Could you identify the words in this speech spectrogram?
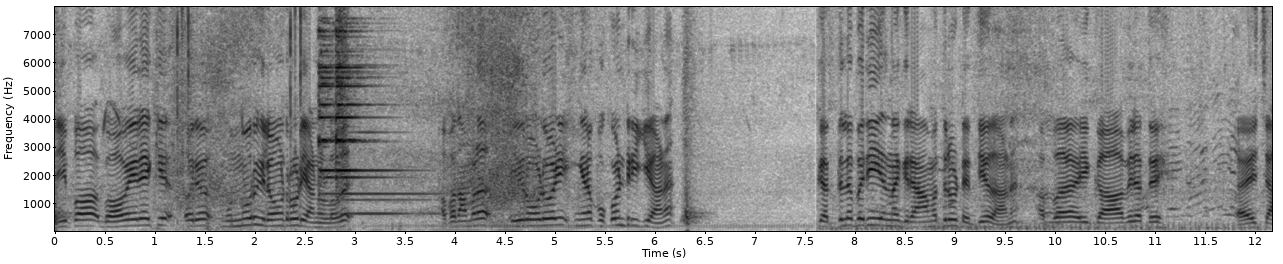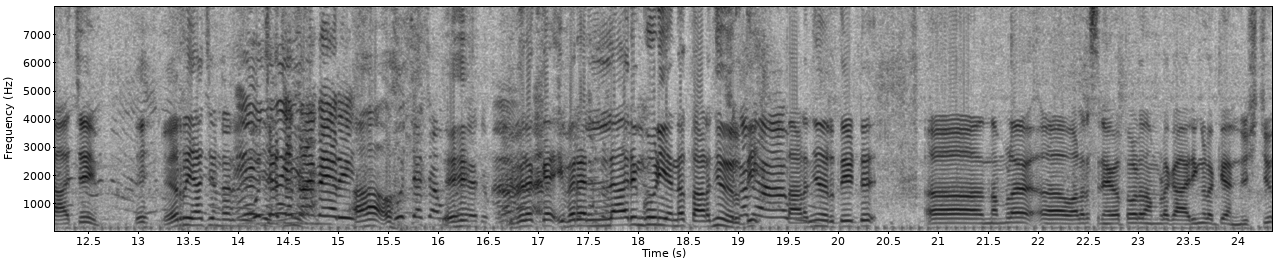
ഇനിയിപ്പോൾ ഗോവയിലേക്ക് ഒരു മുന്നൂറ് കിലോമീറ്റർ കൂടിയാണുള്ളത് അപ്പോൾ നമ്മൾ ഈ റോഡ് വഴി ഇങ്ങനെ പൊക്കോണ്ടിരിക്കുകയാണ് ഗദ്ദലബരി എന്ന ഗ്രാമത്തിലോട്ട് എത്തിയതാണ് അപ്പോൾ ഈ കാവിലത്തെ ഈ ചാച്ചയും ദേ, വേറൊരു ചാച്ച ഉണ്ടായിരുന്നു ആ ഓ. ദേ, ഇവരൊക്കെ ഇവരെല്ലാരും കൂടി എന്നെ തടഞ്ഞു നിർത്തി തടഞ്ഞു നിർത്തിയിട്ട് ആ, നമ്മളെ ആ, വളരെ സ്നേഹത്തോടെ നമ്മുടെ കാര്യങ്ങളൊക്കെ അന്വേഷിച്ചു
